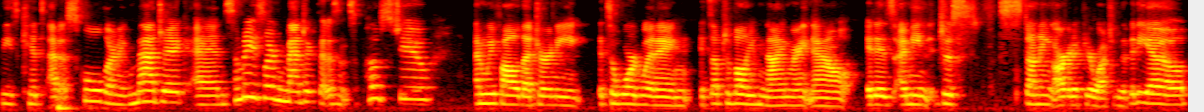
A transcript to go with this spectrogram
these kids at a school learning magic, and somebody's learned magic that isn't supposed to. And we follow that journey. It's award winning. It's up to volume nine right now. It is, I mean, just stunning art if you're watching the video.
